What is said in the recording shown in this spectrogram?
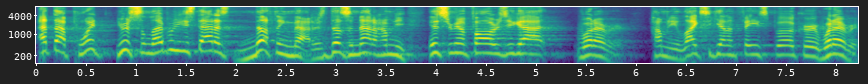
at that point, your celebrity status, nothing matters. It doesn't matter how many Instagram followers you got, whatever, how many likes you get on Facebook or whatever.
